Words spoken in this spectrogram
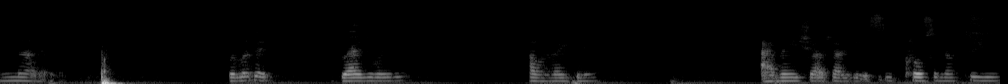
Not at all. But look at you. Graduated. I was right there. I made sure I tried to get a seat close enough to you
